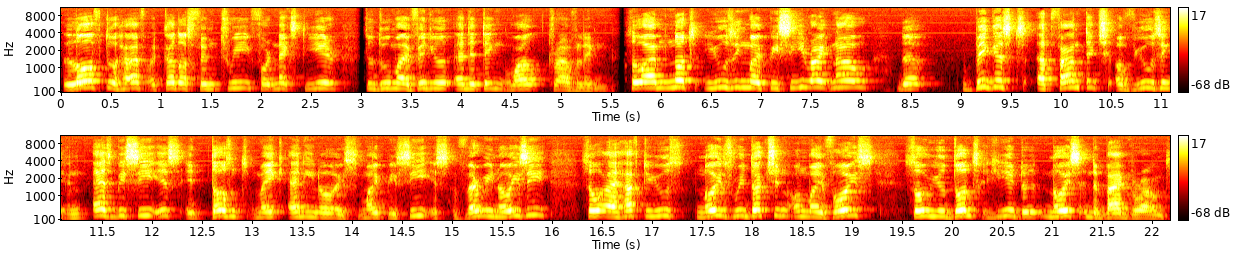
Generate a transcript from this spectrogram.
love to have a Khadas VIM3 for next year to do my video editing while traveling. So I'm not using my PC right now. The biggest advantage of using an SBC is it doesn't make any noise. My PC is very noisy, so I have to use noise reduction on my voice so you don't hear the noise in the background.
